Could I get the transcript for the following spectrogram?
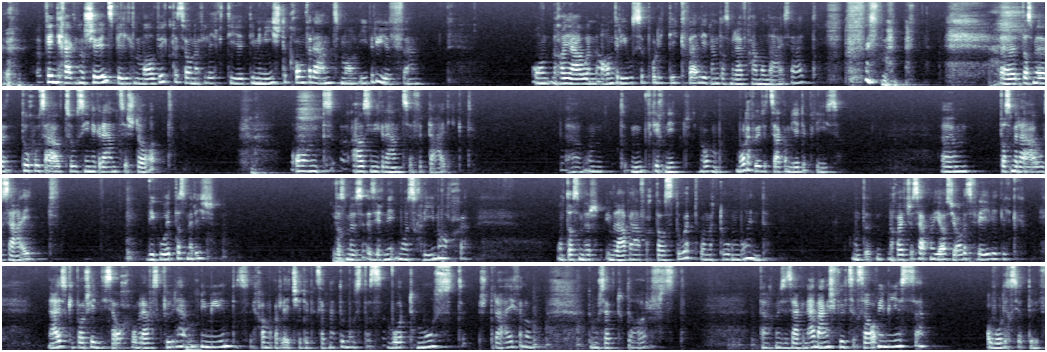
Finde ich eigentlich ein schönes Bild, mal wirklich so eine, vielleicht die, die Ministerkonferenz mal einberufen. Und man kann ja auch eine andere Außenpolitik wählen, indem man einfach einmal Nein sagt. Äh, dass man durchaus auch zu seinen Grenzen steht und auch seine Grenzen verteidigt. Äh, und vielleicht nicht, mal, ich würde sagen, um jeden Preis. Ähm, dass man auch sagt, wie gut das man ist. Ja. Dass man sich nicht muss klein machen muss. Und dass man im Leben einfach das tut, was man tun muss. Und äh, man kann schon sagen, ja, es ist alles freiwillig. Nein, es gibt wahrscheinlich Sachen, wo wir einfach das Gefühl haben, mhm. wir müssen. Das, ich habe mir gerade letztens gesagt, nein, du musst das Wort «musst» streichen und du musst sagen, du darfst. Dann muss ich sagen, nein, manchmal fühlt es sich so an wie müssen, obwohl ich es ja darf.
